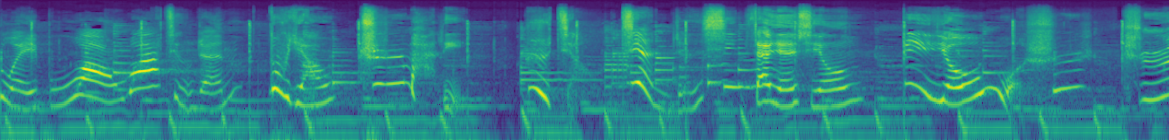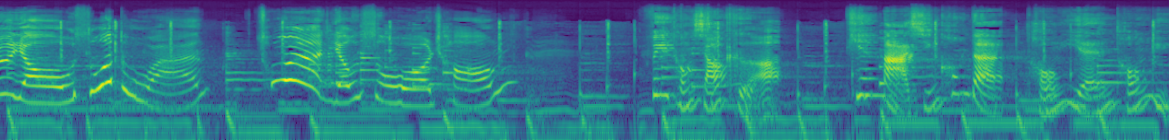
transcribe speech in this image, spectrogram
水不忘挖井人，路遥知马力，日久见人心。三人行，必有我师。尺有所短，寸有所长。非同小可，天马行空的童言童语。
